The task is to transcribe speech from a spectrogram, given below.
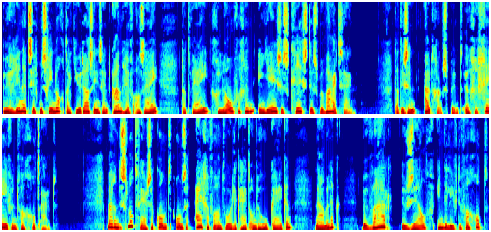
U herinnert zich misschien nog dat Judas in zijn aanhef al zei dat wij, gelovigen, in Jezus Christus bewaard zijn. Dat is een uitgangspunt, een gegeven van God uit. Maar in de slotverse komt onze eigen verantwoordelijkheid om de hoek kijken, namelijk bewaar uzelf in de liefde van God.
